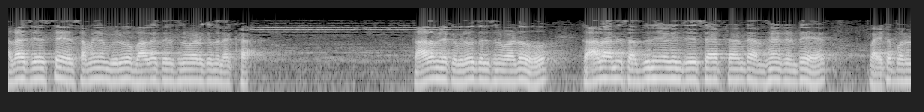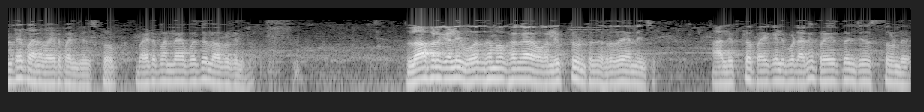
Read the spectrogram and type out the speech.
అలా చేస్తే సమయం విలువ బాగా తెలిసిన వాడి కింద లెక్క. కాలం యొక్క విలువ తెలిసిన వాడు కాలాన్ని సద్వినియోగం చేసేట అంటే అర్థం ఏంటంటే బయట పని ఉంటే పని బయట పని చేసుకో. బయట పని లేకపోతే లోపలికి వెళ్ళి. లోపలికి వెళ్ళి ఊర్ధముఖంగా ఒక లిఫ్ట్ ఉంటుంది హృదయం నుంచి. ఆ లిఫ్ట్లో పైకి వెళ్ళిపోవడానికి ప్రయత్నం చేస్తూ ఉండే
